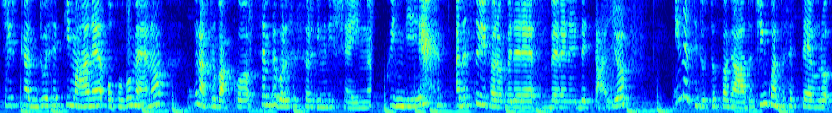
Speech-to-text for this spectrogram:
circa due settimane o poco meno un altro pacco, sempre con lo stesso ordine di Shane. Quindi adesso vi farò vedere bene nel dettaglio. Innanzitutto ho pagato 57,50 euro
